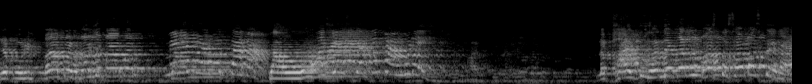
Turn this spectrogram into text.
ये पोरी पाया पड बाबाजीच्या पाया पड. फालतू धंदे करायला मस्त समजते ना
